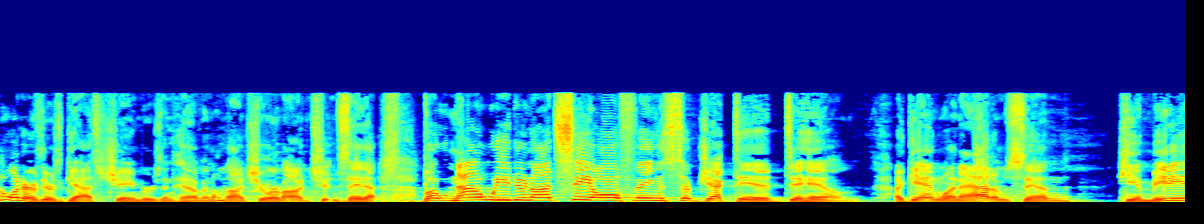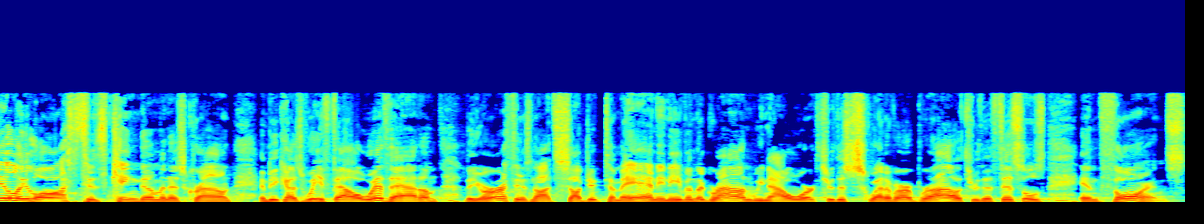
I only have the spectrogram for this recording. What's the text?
I wonder if there's gas chambers in heaven. I'm not sure. I shouldn't say that. But now we do not see all things subjected to him. Again, when Adam sinned, he immediately lost his kingdom and his crown. And because we fell with Adam, the earth is not subject to man and even the ground. We now work through the sweat of our brow, through the thistles and thorns.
